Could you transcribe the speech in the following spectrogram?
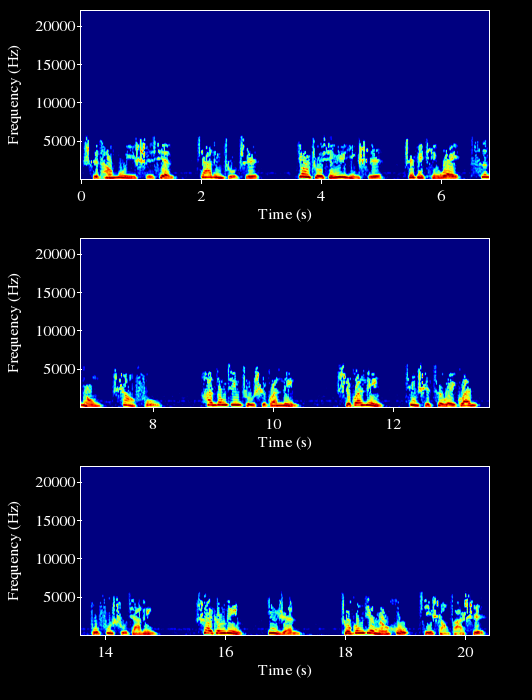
史汤沐邑实县，加令主之，又主行御饮食。执笔廷尉、司农、少府。汉东京主事官令，史官令进士自为官，不附属家令。率更令一人，主宫殿门户及赏罚事，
